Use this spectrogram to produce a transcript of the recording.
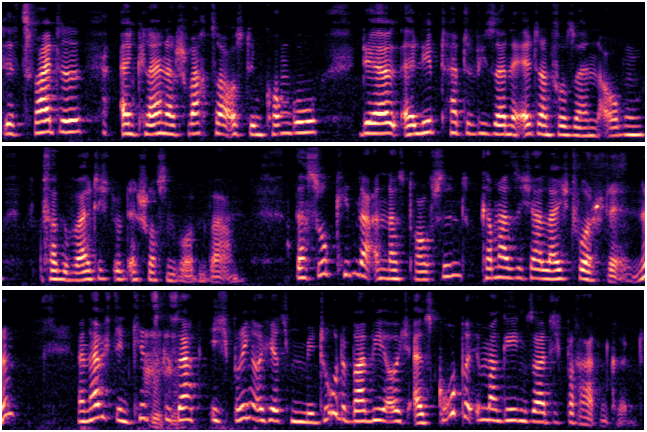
Der zweite, ein kleiner Schwarzer aus dem Kongo, der erlebt hatte, wie seine Eltern vor seinen Augen vergewaltigt und erschossen worden waren. Dass so Kinder anders drauf sind, kann man sich ja leicht vorstellen. Ne? Dann habe ich den Kids gesagt, ich bringe euch jetzt eine Methode bei, wie ihr euch als Gruppe immer gegenseitig beraten könnt.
